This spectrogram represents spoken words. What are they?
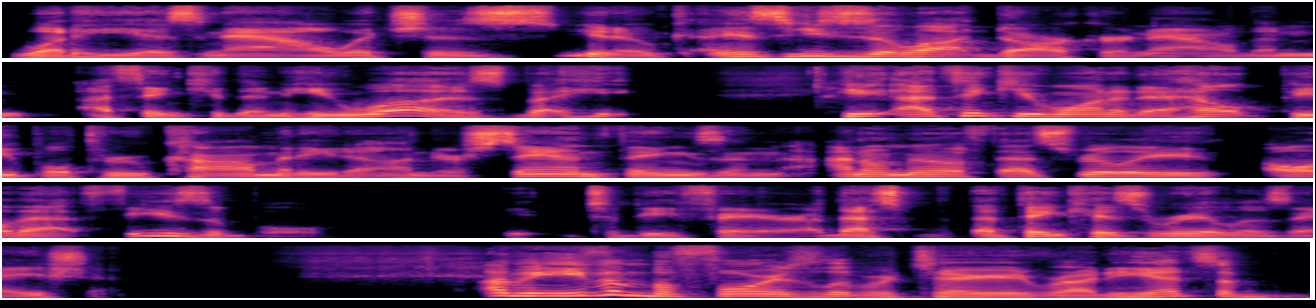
what he is now, which is, you know, he's a lot darker now than I think than he was, but he he I think he wanted to help people through comedy to understand things and I don't know if that's really all that feasible to be fair. That's I think his realization. I mean, even before his libertarian run, he had some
